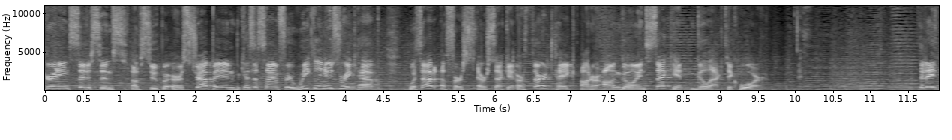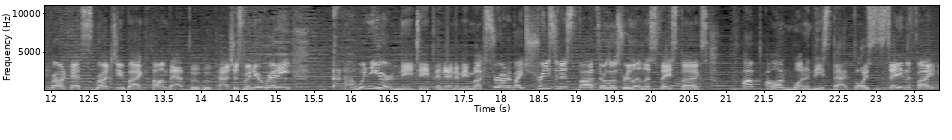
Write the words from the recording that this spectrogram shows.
greetings, citizens of Super Earth. Strap in because it's time for your weekly news recap without a first or second or third take on our ongoing second galactic war. Today's broadcast is brought to you by Combat Boo Boo Patches. When you're ready, when you're knee deep in enemy muck, surrounded by treasonous bots or those relentless space bugs, pop on one of these bad boys and stay in the fight.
